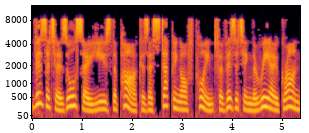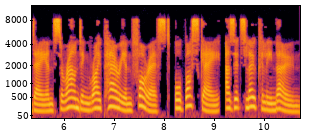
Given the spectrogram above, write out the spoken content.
Visitors also use the park as a stepping-off point for visiting the Rio Grande and surrounding riparian forest, or bosque, as it's locally known.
